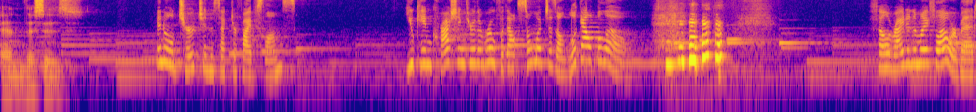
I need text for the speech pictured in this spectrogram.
And this is. An old church in the Sector 5 slums. You came crashing through the roof without so much as a lookout below. Fell right into my flower bed.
